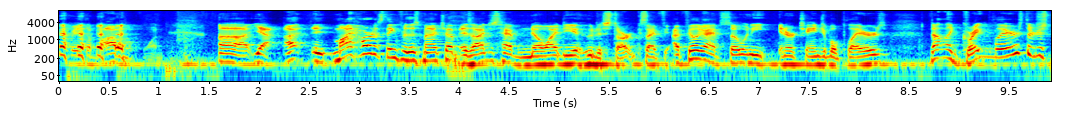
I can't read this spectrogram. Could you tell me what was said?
I'll be at the bottom of one. Uh, yeah, I, it, my hardest thing for this matchup is I just have no idea who to start because I, f- I feel like I have so many interchangeable players. Not like great players, they're just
